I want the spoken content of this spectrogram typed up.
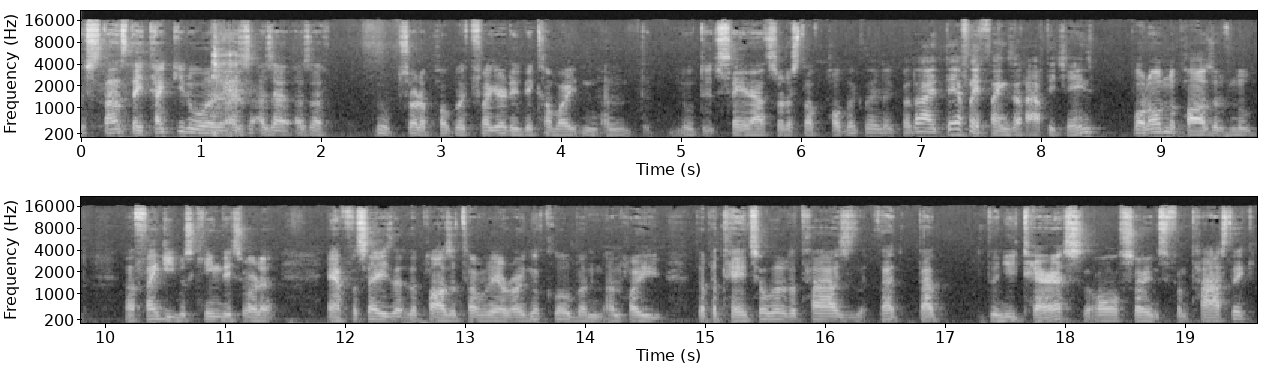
stance they take. You know, as as a as a you know, sort of public figure, they, they come out and, and you know say that sort of stuff publicly. Like, but I definitely things that have to change. But on the positive note, I think he was keen to sort of emphasise that the positivity around the club and, and how the potential that it has. That that the new terrace all sounds fantastic.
